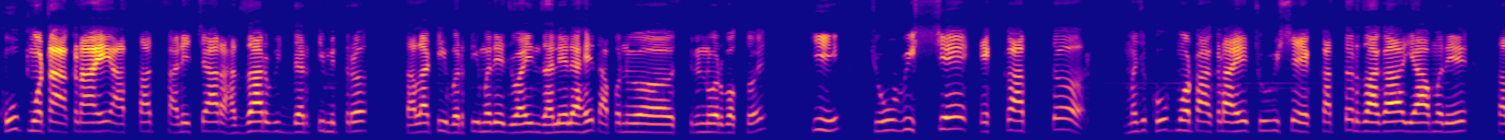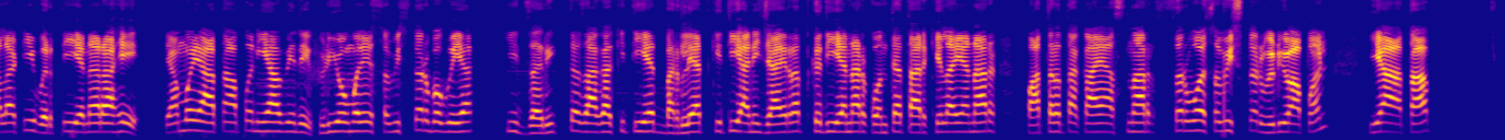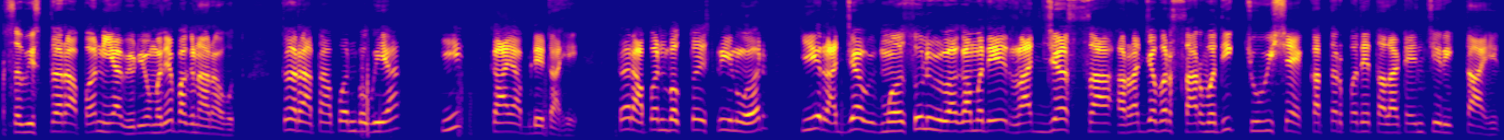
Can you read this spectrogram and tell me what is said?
खूप मोठा आकडा आहे. आत्ताच साडेचार हजार विद्यार्थी मित्र तलाठी भरतीमध्ये जॉईन झालेले आहेत. आपण स्क्रीनवर बघतोय की चोवीसशे एकाहत्तर म्हणजे खूप मोठा आकडा आहे. चोवीसशे एकाहत्तर जागा यामध्ये तलाठी भरती येणार आहे. त्यामुळे आता आपण या व्हिडिओमध्ये सविस्तर बघूया की ज रिक्त जागा किती आहेत भरल्यात किती आणि जाहिरात कधी येणार कोणत्या तारखेला येणार पात्रता काय असणार सर्व सविस्तर व्हिडिओ आपण या आता सविस्तर आपण या व्हिडिओमध्ये बघणार आहोत. तर आता आपण बघूया की काय अपडेट आहे. तर आपण बघतोय स्क्रीनवर की राज्य महसूल विभागामध्ये राज्य सा राज्यभर सर्वाधिक चोवीसशे एकाहत्तर पदे तलाट्यांची रिक्त आहेत.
